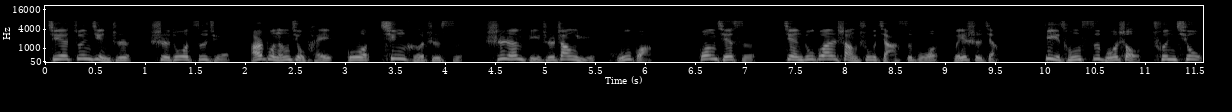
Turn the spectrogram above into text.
皆尊敬之。事多资绝，而不能就陪郭清河之死。时人比之张宇、胡广。光且死，建都官尚书贾思伯为侍将。帝从思伯受春秋。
